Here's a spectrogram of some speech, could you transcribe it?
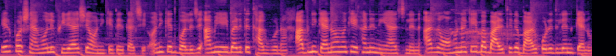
এরপর শ্যামলী ফিরে আসে অনিকেতের কাছে। অনিকেত বলে যে, আমি এই বাড়িতে থাকব না। আপনি কেন আমাকে এখানে নিয়ে আসলেন? আর অহনাকেই বা বাড়ি থেকে বার করে দিলেন কেন?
